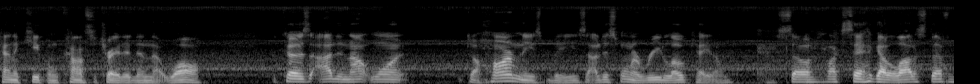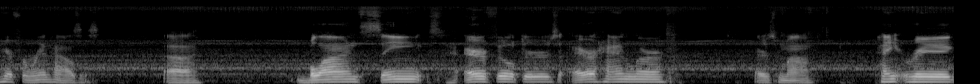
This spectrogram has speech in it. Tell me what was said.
Kind of keep them concentrated in that wall because I did not want to harm these bees. I just want to relocate them. So, like I say, I got a lot of stuff in here for rent houses. Uh, blinds, sinks, air filters, air handler. There's my paint rig,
